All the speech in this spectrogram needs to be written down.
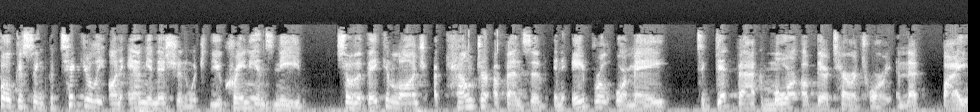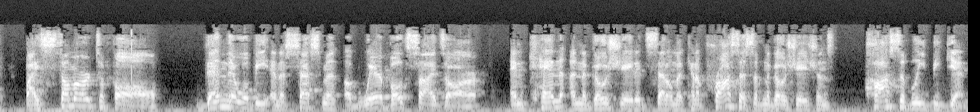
focusing particularly on ammunition, which the Ukrainians need, so that they can launch a counteroffensive in April or May to get back more of their territory. And that by by summer to fall, then there will be an assessment of where both sides are and can a negotiated settlement, can a process of negotiations possibly begin?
